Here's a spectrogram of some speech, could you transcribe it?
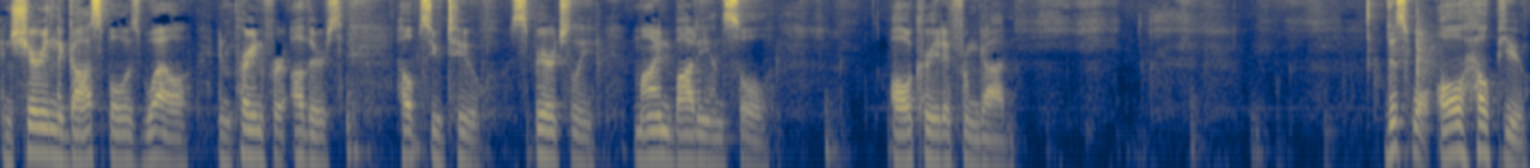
And sharing the gospel as well and praying for others helps you too, spiritually, mind, body, and soul, all created from God. This will all help you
